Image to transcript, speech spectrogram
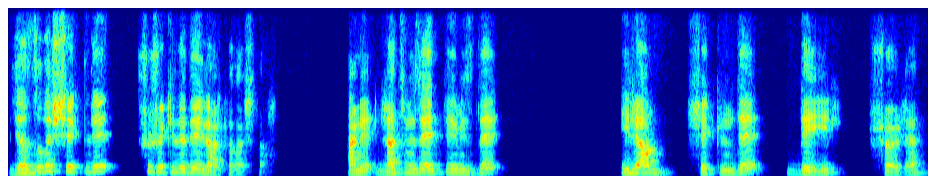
yazılış şekli şu şekilde değil arkadaşlar. Hani latinize ettiğimizde ilam şeklinde değil. Şöyle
